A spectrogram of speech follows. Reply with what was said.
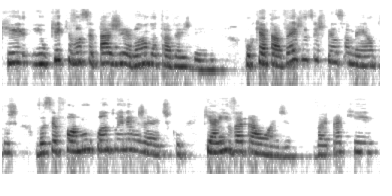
que, e o que, que você está gerando através dele. Porque através desses pensamentos, você forma um quanto energético, que aí vai para onde? Vai para aqui,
